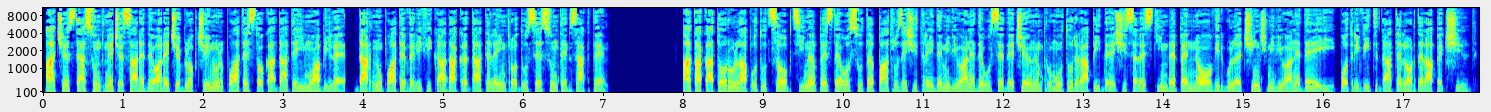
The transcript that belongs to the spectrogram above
Acestea sunt necesare deoarece blockchain-ul poate stoca date imobile, dar nu poate verifica dacă datele introduse sunt exacte. Atacatorul a putut să obțină peste 143 de milioane de USDC în împrumuturi rapide și să le schimbe pe 9,5 milioane de EI, potrivit datelor de la PeckShield.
